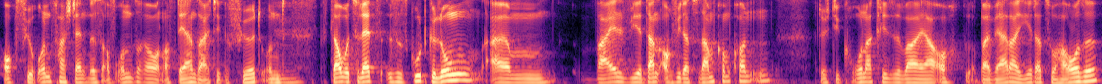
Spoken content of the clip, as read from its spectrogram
auch für Unverständnis auf unserer und auf deren Seite geführt. Und mhm. ich glaube, zuletzt ist es gut gelungen, ähm, weil wir dann auch wieder zusammenkommen konnten. Durch die Corona-Krise war ja auch bei Werder jeder zu Hause.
